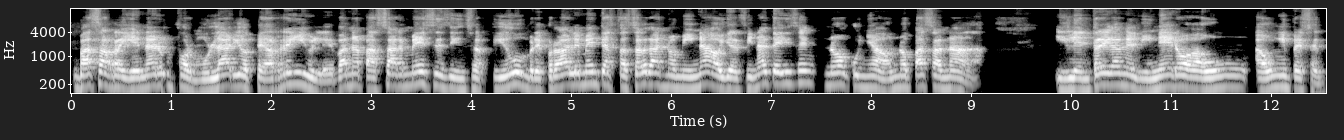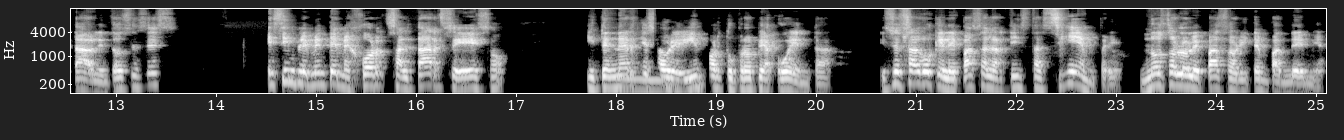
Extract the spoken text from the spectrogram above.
vas a rellenar un formulario terrible, van a pasar meses de incertidumbre, probablemente hasta salgas nominado y al final te dicen, no, cuñado, no pasa nada y le entregan el dinero a un, a un impresentable. Entonces es, es simplemente mejor saltarse eso y tener que mm. sobrevivir por tu propia cuenta. Eso es algo que le pasa al artista siempre, no solo le pasa ahorita en pandemia.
